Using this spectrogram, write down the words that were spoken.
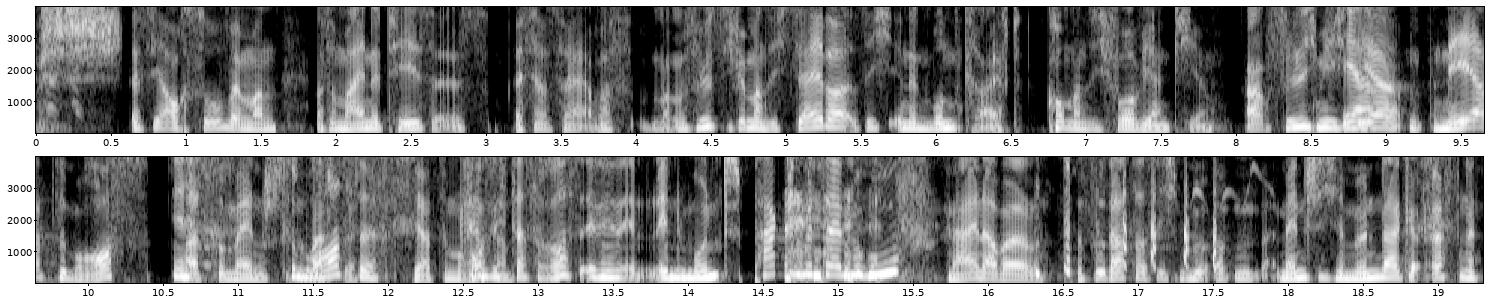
Es ist ja auch so, wenn man, also meine These ist, es ist ja sehr, was, man fühlt sich, wenn man sich selber sich in den Mund greift, kommt man sich vor wie ein Tier. Da fühle ich mich Ja. eher näher zum Ross Ja. als zum Mensch. Zum Beispiel. Rosse. Ja, zum Kann Rosse. sich das Ross in den, in, den Mund packen mit seinem Huf? Nein, aber das ist so das, was ich mü- äh, menschliche Münder geöffnet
